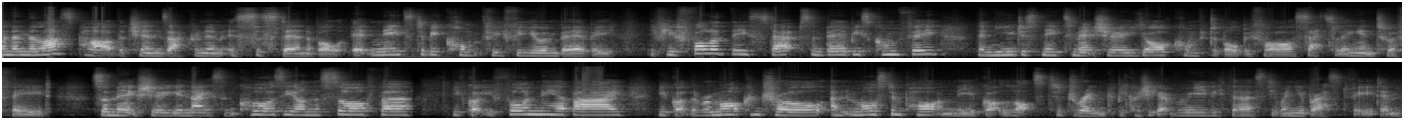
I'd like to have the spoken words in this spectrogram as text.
And then the last part of the CHINS acronym is sustainable. It needs to be comfy for you and baby. If you followed these steps and baby's comfy, then you just need to make sure you're comfortable before settling into a feed. So make sure you're nice and cosy on the sofa, you've got your phone nearby, you've got the remote control, and most importantly, you've got lots to drink because you get really thirsty when you're breastfeeding.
